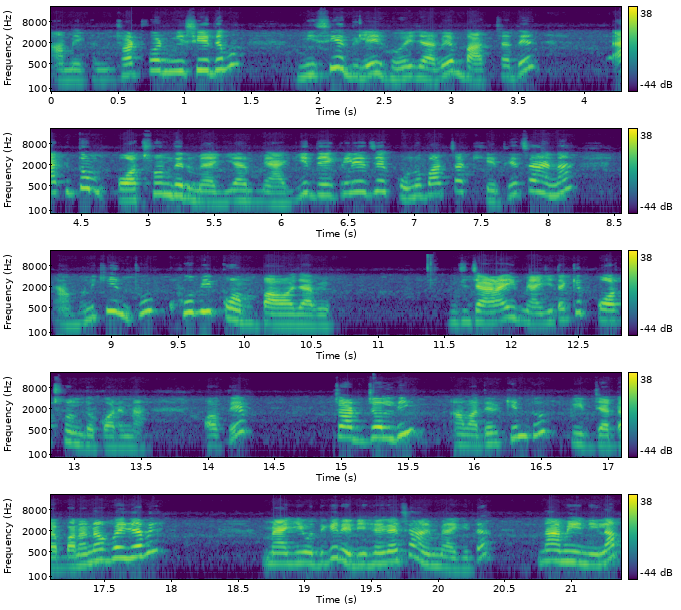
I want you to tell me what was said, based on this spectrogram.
আমি এখানে ঝটফট মিশিয়ে দেবো। মিশিয়ে দিলেই হয়ে যাবে বাচ্চাদের একদম পছন্দের ম্যাগি। আর ম্যাগি দেখলে যে কোনো বাচ্চা খেতে চায় না এমন কিন্তু খুবই কম পাওয়া যাবে। যারা এই ম্যাগিটাকে পছন্দ করে না। অতএব চটজলদি আমাদের কিন্তু পিৎজাটা বানানো হয়ে যাবে। ম্যাগি ওদিকে রেডি হয়ে গেছে, আমি ম্যাগিটা নামিয়ে নিলাম।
